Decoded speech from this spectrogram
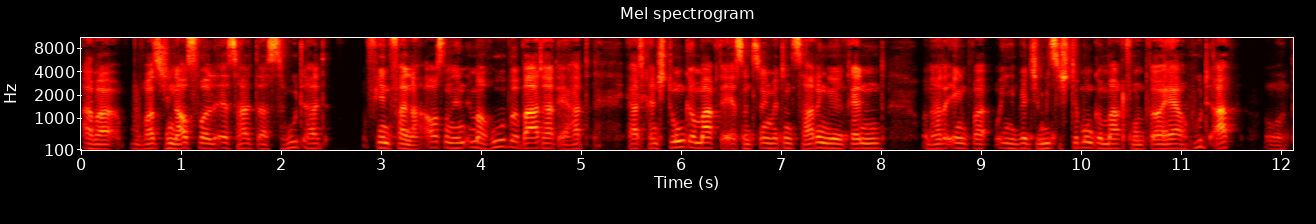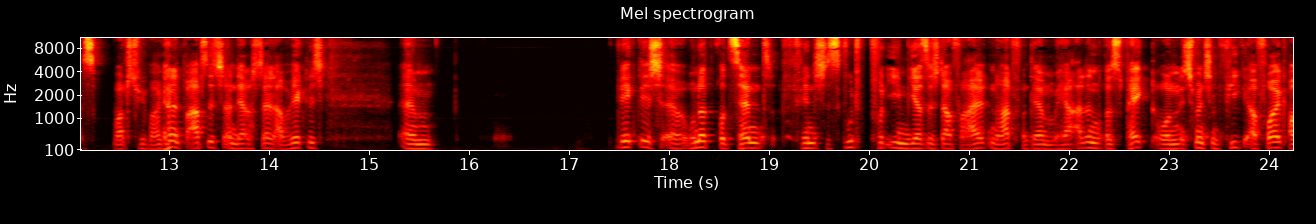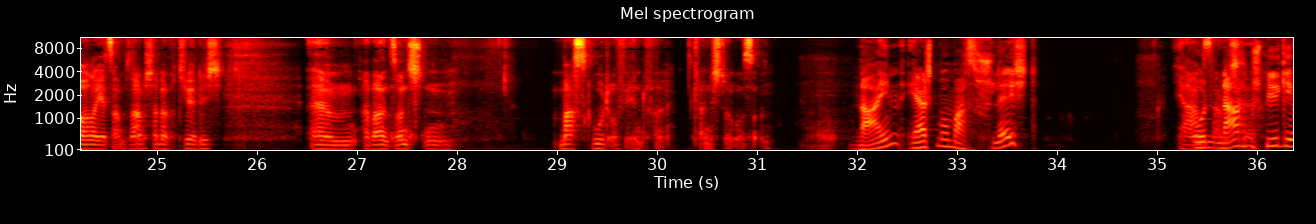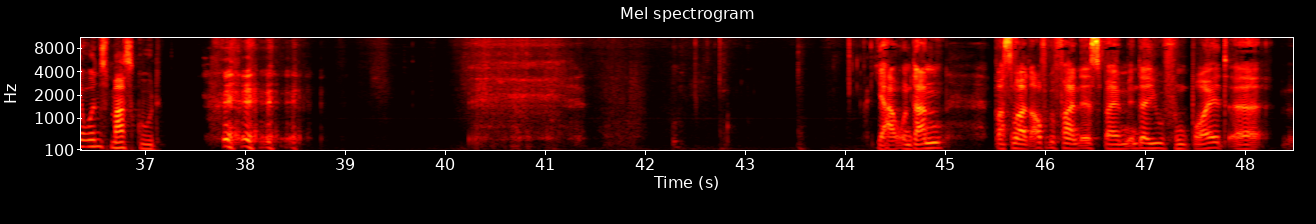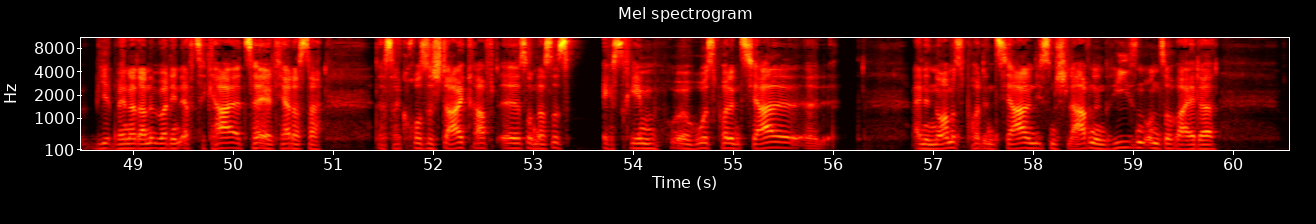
Aber was ich hinaus wollte, ist halt, dass Hut halt auf jeden Fall nach außen hin immer Ruhe bewahrt hat. Er hat, er hat keinen Stunk gemacht, er ist nicht mit den Stadion gerannt und hat irgendwelche miese Stimmung gemacht. Von daher Hut ab. Oh, das Wortspiel war gar nicht beabsichtigt an der Stelle, aber wirklich, ähm, wirklich äh, 100% finde ich es gut von ihm, wie er sich da verhalten hat. Von dem her allen Respekt und ich wünsche ihm viel Erfolg, außer jetzt am Samstag natürlich. Ähm, aber ansonsten mach's gut auf jeden Fall, kann ich mal sagen. Nein, erstmal mach's schlecht. Ja, und nach dem Spiel geh uns, mach's gut. ja, und dann was mir halt aufgefallen ist beim Interview von Boyd, äh, wie, wenn er dann über den FCK erzählt, ja, dass da, dass da große Stahlkraft ist und dass es extrem äh, hohes Potenzial, äh, ein enormes Potenzial in diesem schlafenden Riesen und so weiter.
